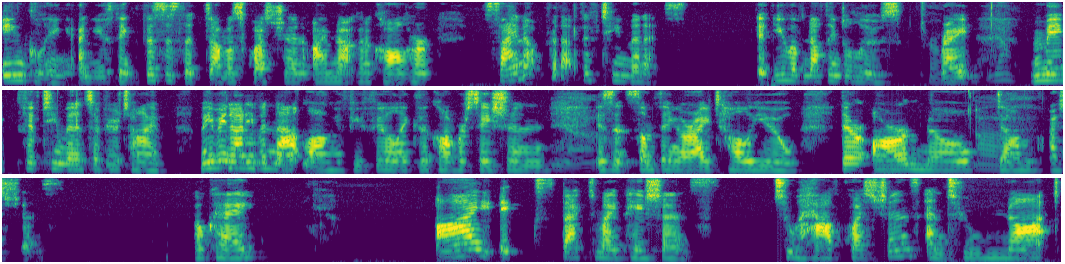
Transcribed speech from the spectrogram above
inkling and you think this is the dumbest question, I'm not going to call her, sign up for that 15 minutes. You have nothing to lose, True. right? Yeah. Maybe 15 minutes of your time. Maybe not even that long if you feel like the conversation Yeah. isn't something, or I tell you, there are no Ah. dumb questions. Okay? I expect my patients to have questions and to not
